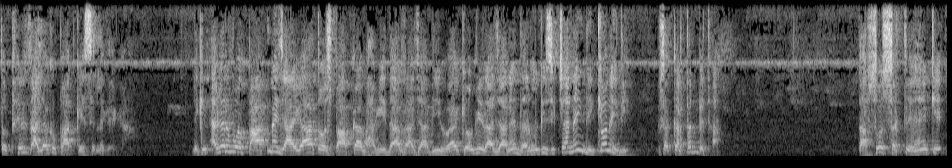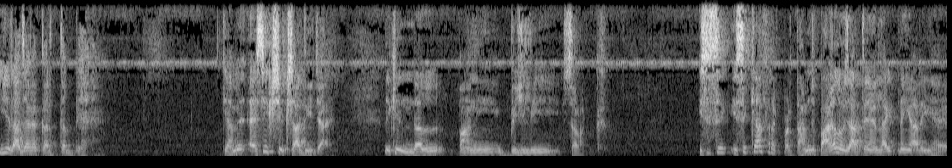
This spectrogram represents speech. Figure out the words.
तो फिर राजा को पाप कैसे लगेगा? लेकिन अगर वो पाप में जाएगा तो उस पाप का भागीदार राजा भी हुआ, क्योंकि राजा ने धर्म की शिक्षा नहीं दी। क्यों नहीं दी? उसका कर्तव्य था। तो आप सोच सकते हैं कि ये राजा का कर्तव्य है कि हमें ऐसी शिक्षा दी जाए देखिए, नल, पानी, बिजली, सड़क। इससे इससे क्या फ़र्क पड़ता? है हम जो पागल हो जाते हैं, लाइट नहीं आ रही है।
